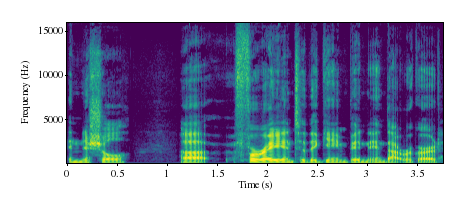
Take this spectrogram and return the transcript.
initial uh, foray into the game been in that regard?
